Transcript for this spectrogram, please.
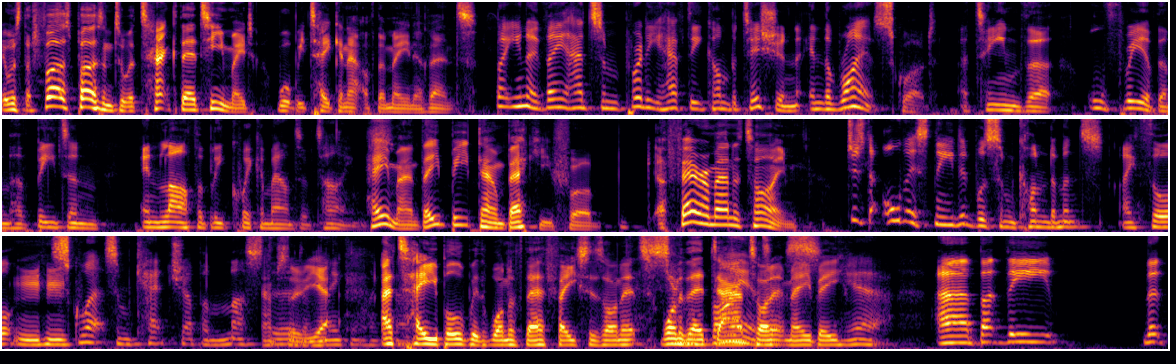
It was the first person to attack their teammate will be taken out of the main event. But you know, they had some pretty hefty competition in the Riot Squad, a team that all three of them have beaten in laughably quick amount of time. Hey man, they beat down Becky for a fair amount of time. Just all this needed was some condiments. I thought, squirt some ketchup and mustard. Mm-hmm. Absolutely, and yeah. like a that. table with one of their faces on it, one of their dads on it, maybe. Yeah, uh, but the. The,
